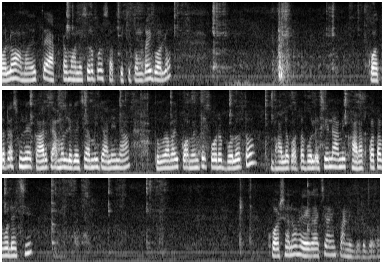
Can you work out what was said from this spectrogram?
বলো? আমাদের তো একটা মানুষের ওপর সব কিছু তোমরাই বলো। কথাটা শুনে কার কেমন লেগেছে আমি জানি না। তোমরা আমায় কমেন্টে করে বলো তো। ভালো কথা বলেছি না, আমি খারাপ কথা বলেছি? কষানো হয়ে গেছে, আমি পানি দিয়ে দেবো।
